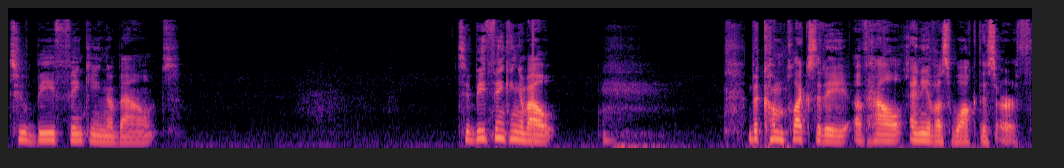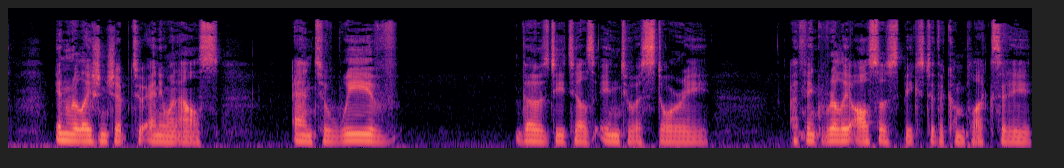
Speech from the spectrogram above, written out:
to be thinking about to be thinking about the complexity of how any of us walk this earth in relationship to anyone else and to weave those details into a story i think really also speaks to the complexity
